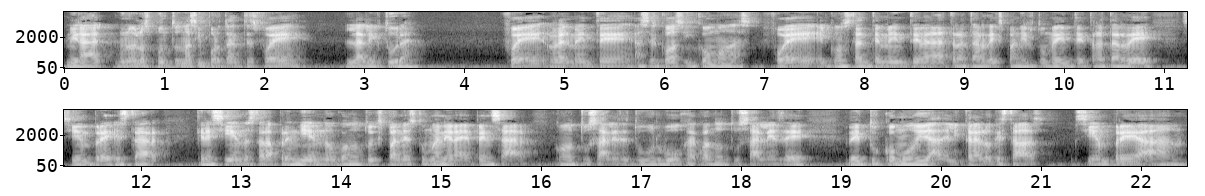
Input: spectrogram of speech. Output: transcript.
mira, uno de los puntos más importantes fue la lectura. Fue realmente hacer cosas incómodas. Fue el constantemente tratar de expandir tu mente, tratar de siempre estar creciendo, estar aprendiendo, cuando tú expandes tu manera de pensar, cuando tú sales de tu burbuja, cuando tú sales de, tu comodidad, de literal lo que estabas siempre a,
